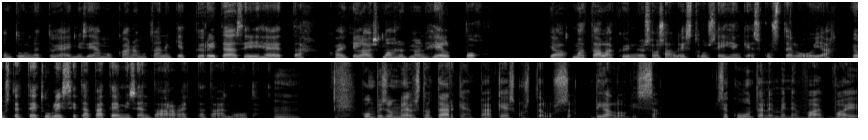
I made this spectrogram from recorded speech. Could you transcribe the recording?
on tunnettuja ihmisiä mukana, mutta ainakin että pyritään siihen, että kaikilla olisi mahdollisimman helppo ja matala kynnys osallistua siihen keskusteluun ja just ettei tulisi sitä pätemisen tarvetta tai muuta. Mm. Kumpi sun mielestä on tärkeämpää keskustelussa, dialogissa? Se kuunteleminen vai, vai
